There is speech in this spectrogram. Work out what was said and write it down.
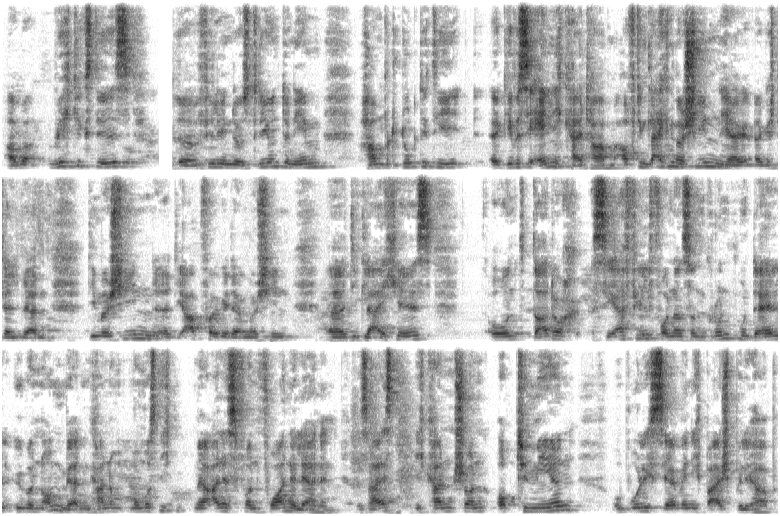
Aber wichtigste ist, viele Industrieunternehmen haben Produkte, die äh, gewisse Ähnlichkeit haben, auf den gleichen Maschinen hergestellt werden. Die Maschinen, äh, die Abfolge der Maschinen die gleiche ist und dadurch sehr viel von so einem Grundmodell übernommen werden kann und man muss nicht mehr alles von vorne lernen. Das heißt, ich kann schon optimieren, obwohl ich sehr wenig Beispiele habe.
